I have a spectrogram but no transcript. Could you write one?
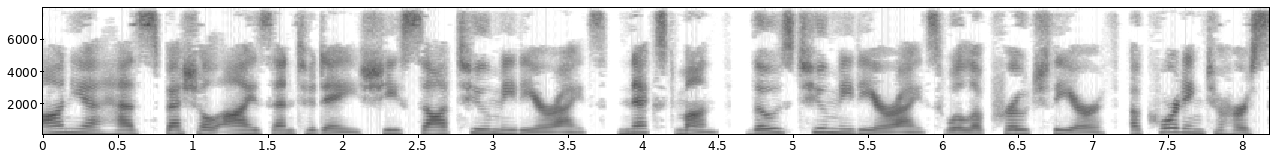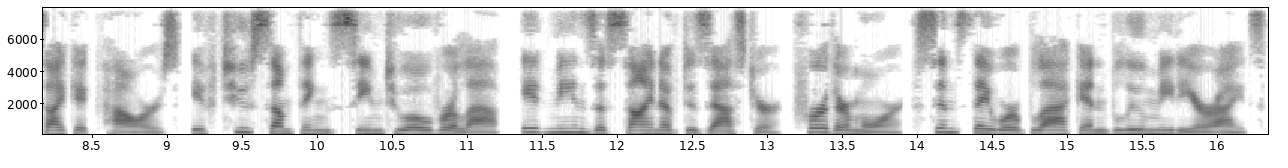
Anya has special eyes and today she saw two meteorites. Next month, those two meteorites will approach the Earth. According to her psychic powers, if two somethings seem to overlap, it means a sign of disaster. Furthermore, since they were black and blue meteorites,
